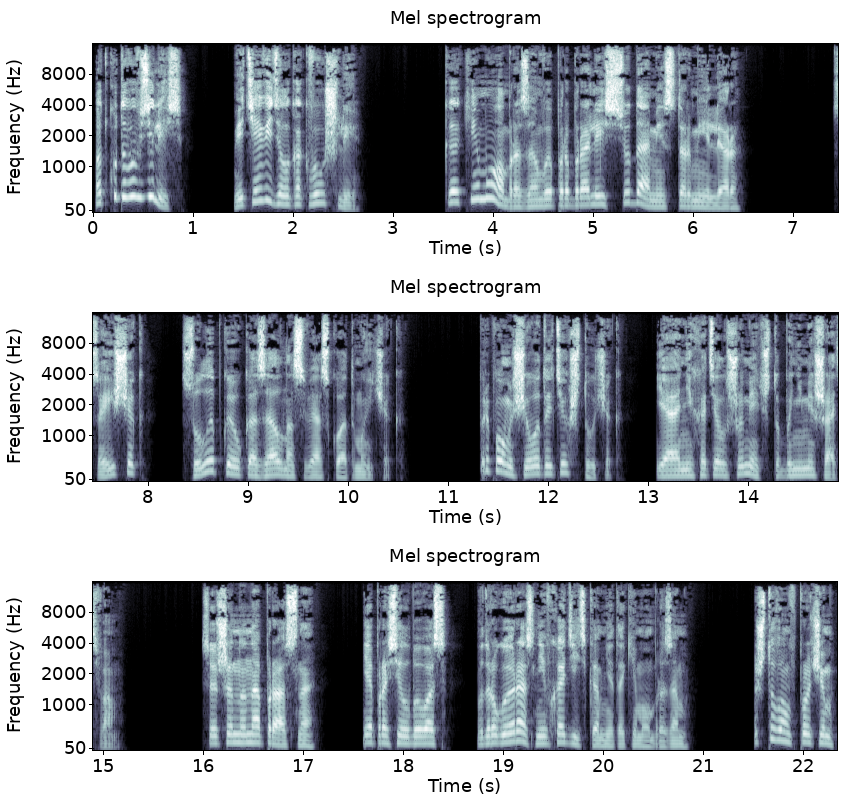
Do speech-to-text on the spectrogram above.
Откуда вы взялись? Ведь я видела, как вы ушли». «Каким образом вы пробрались сюда, мистер Миллер?» Сыщик с улыбкой указал на связку отмычек. «При помощи вот этих штучек. Я не хотел шуметь, чтобы не мешать вам». «Совершенно напрасно. Я просил бы вас в другой раз не входить ко мне таким образом. Что вам, впрочем,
